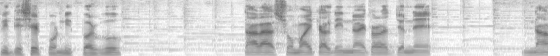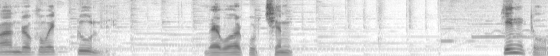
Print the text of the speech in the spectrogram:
বিদেশের পণ্ডিতবর্গ তারা সময়কাল নির্ণয় করার জন্যে নানান রকমের টুল ব্যবহার করছেন। কিন্তু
